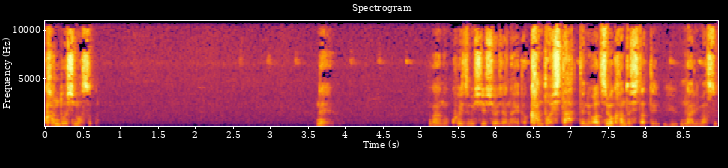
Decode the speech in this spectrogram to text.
感動します。ね。あの小泉首相じゃないと感動したってね私も感動したってなります。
